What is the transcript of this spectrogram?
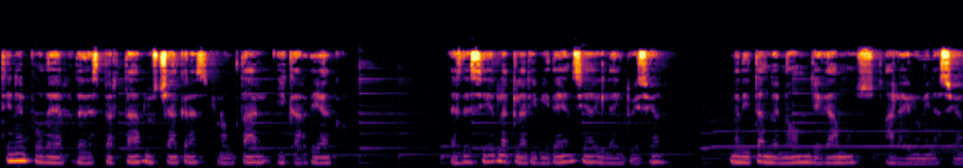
tiene el poder de despertar los chakras frontal y cardíaco, es decir, la clarividencia y la intuición. Meditando en Om llegamos a la iluminación.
